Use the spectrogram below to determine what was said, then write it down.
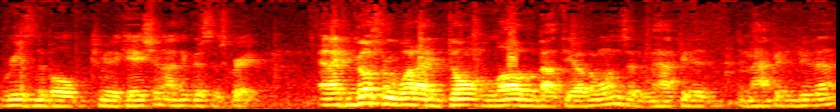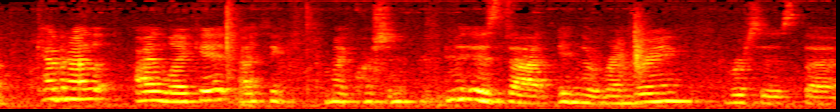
reasonable communication, I think this is great. And I can go through what I don't love about the other ones, and I'm happy to I'm happy to do that. Kevin, I, I like it. I think my question is that in the rendering versus the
